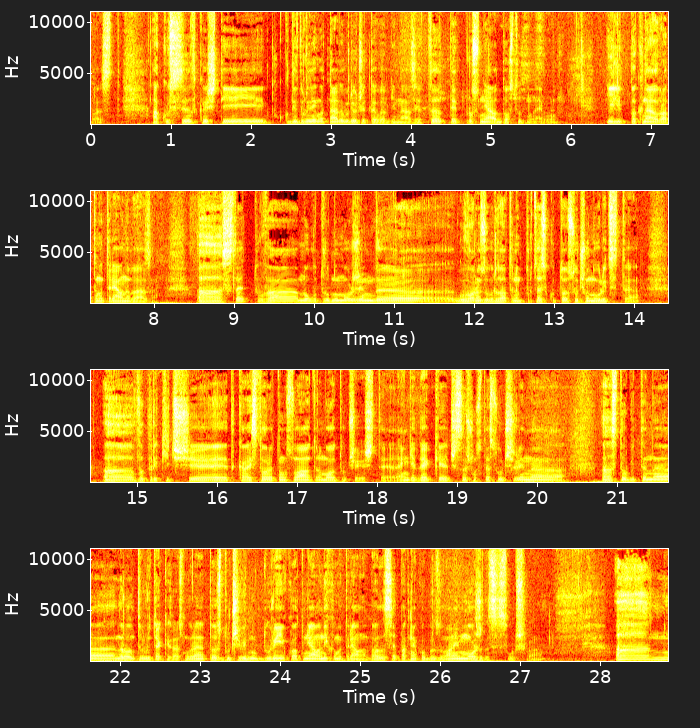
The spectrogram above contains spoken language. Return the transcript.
Тоест, ако се седят вкъщи, дори да имат най-добри учител в гимназията, те просто нямат достъп до него. Или пък най-добрата материална база. А, след това много трудно можем да говорим за образователен процес, който се случва на улицата. А, въпреки, че така, историята на основанието на моето училище, НГДК, е, че всъщност те са учили на а, стълбите на Народната библиотека известно време. Тоест, очевидно, дори когато няма никаква материална база, все пак някакво образование може да се случва. А, но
